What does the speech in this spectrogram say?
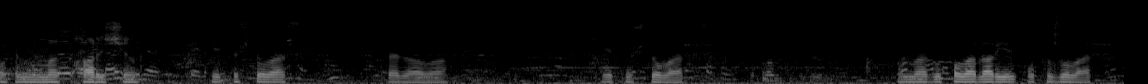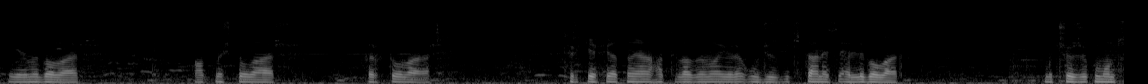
Bakın bunlar kar için. 70 dolar. Bedava. 70 dolar. Bunlar bu polarlar ye- 30 dolar. 20 dolar 60 dolar 40 dolar Türkiye fiyatını yani hatırladığıma göre ucuz iki tanesi 50 dolar Bu çocuk montu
